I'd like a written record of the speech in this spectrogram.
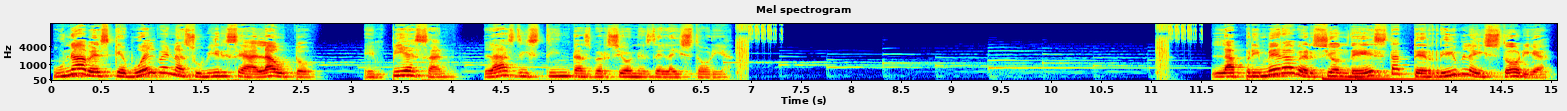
Una vez que vuelven a subirse al auto, empiezan las distintas versiones de la historia. La primera versión de esta terrible historia,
